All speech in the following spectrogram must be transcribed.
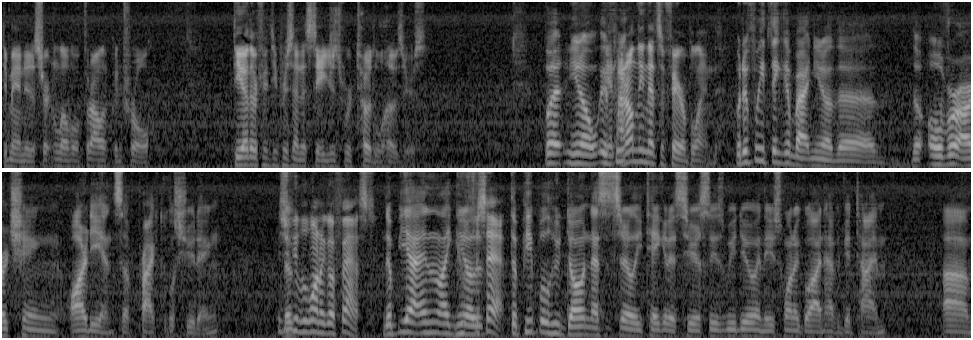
demanded a certain level of throttle control. The other 50% of stages were total hosers. But you know, if we, I don't think that's a fair blend. But if we think about you know the the overarching audience of practical shooting, The- people who want to go fast. the, yeah, and like you know the, the people who don't necessarily take it as seriously as we do, and they just want to go out and have a good time, um,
